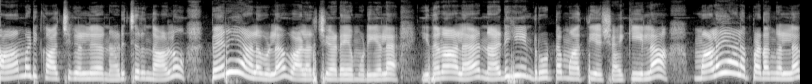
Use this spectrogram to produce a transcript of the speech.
காமெடி காட்சிகளில் நடிச்சிருந்தாலும் பெரிய அளவில் வளர்ச்சி அடைய முடியலை. இதனால் நடிகையின் ரூட்டை மாற்றிய ஷக்கீலா மலையாள படங்களில்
